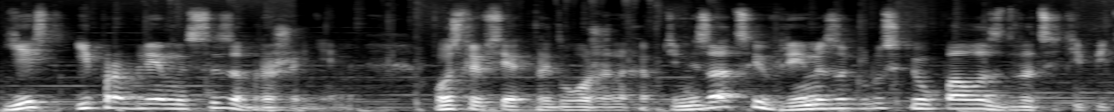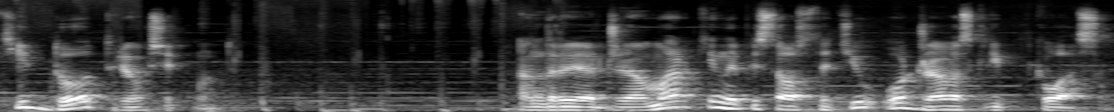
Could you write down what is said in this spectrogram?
Есть и проблемы с изображениями. После всех предложенных оптимизаций время загрузки упало с 25 до 3 секунд. Андреа Джиамарки написал статью о JavaScript классах.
